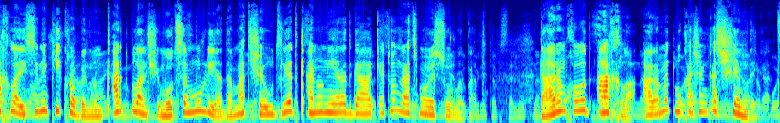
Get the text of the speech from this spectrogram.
ახლა ისინი ფიქრობენ, რომ კარტბლანში მოცემულია და მათ შეუძლიათ კანონიერად გააკეთონ, რაც მოესურვებათ. და არა მხოლოდ ახლა, არამედ ლუკაშენკას შემდეგაც.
